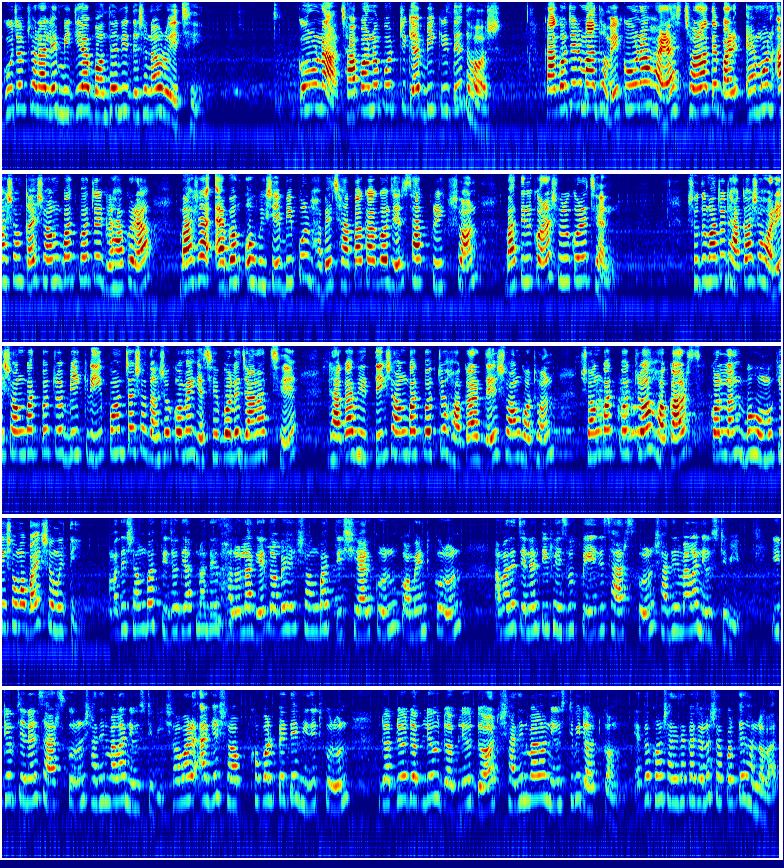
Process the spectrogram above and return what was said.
গুজব ছড়ালে মিডিয়া বন্ধের নির্দেশনাও রয়েছে। করোনা ছাপানো পত্রিকা বিক্রিতে ধস। কাগজের মাধ্যমে করোনা ভাইরাস ছড়াতে পারে এমন আশঙ্কায় সংবাদপত্রের গ্রাহকরা বাসা এবং অফিসে বিপুলভাবে ছাপা কাগজের সাবস্ক্রিপশন বাতিল করা শুরু করেছেন। শুধুমাত্র ঢাকা শহরে সংবাদপত্র বিক্রি পঞ্চাশ শতাংশ কমে গেছে বলে জানাচ্ছে ঢাকা ভিত্তিক সংবাদপত্র হকারদের সংগঠন। সংবাদপত্র হকার্স কল্যাণ বহুমুখী সমবায় সমিতি। আমাদের সংবাদটি যদি আপনাদের ভালো লাগে তবে সংবাদটি শেয়ার করুন, কমেন্ট করুন। আমাদের চ্যানেলটি ফেসবুক পেজে সার্চ করুন Swadhin Bangla news TV YouTube channel search করুন স্বাধীন বাংলা নিউজ টিভি সবার আগে সব খবর পেতে ভিজিট করুন W W W dot Swadhin Bangla news TV dot com এতক্ষণ সাথে থাকার জন্য সকলকে ধন্যবাদ।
